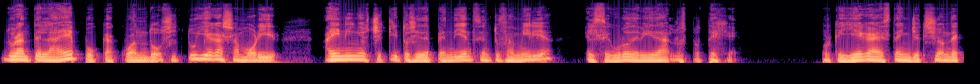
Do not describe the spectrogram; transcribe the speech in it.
durante la época cuando si tú llegas a morir, hay niños chiquitos y dependientes en tu familia, el seguro de vida los protege. Porque llega esta inyección de,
